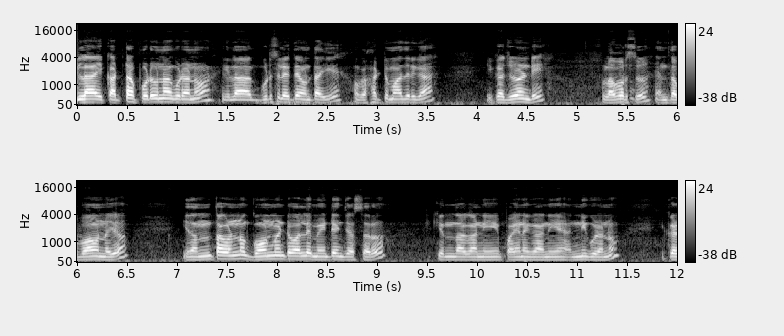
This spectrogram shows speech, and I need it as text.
ఇలా ఈ కట్ట పొడవునా కూడాను ఇలా గుడిసెలు అయితే ఉంటాయి ఒక హట్టు మాదిరిగా. ఇక్కడ చూడండి ఫ్లవర్స్ ఎంత బాగున్నాయో. ఇదంతా కూడా గవర్నమెంట్ వాళ్ళే మెయింటైన్ చేస్తారు. కింద కానీ పైన కానీ అన్నీ కూడాను. ఇక్కడ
